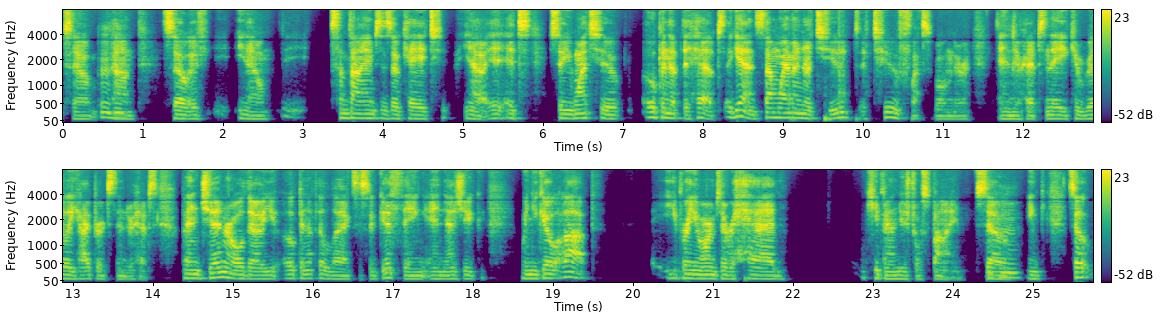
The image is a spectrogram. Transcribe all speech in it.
So mm-hmm. um, so if you know sometimes it's okay to you know it, it's so you want to open up the hips. Again some women are too too flexible in their in their hips and they can really hyperextend their hips. But in general though you open up the legs. It's a good thing. And as you when you go up you bring your arms overhead keeping a neutral spine. So, mm-hmm. in, so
